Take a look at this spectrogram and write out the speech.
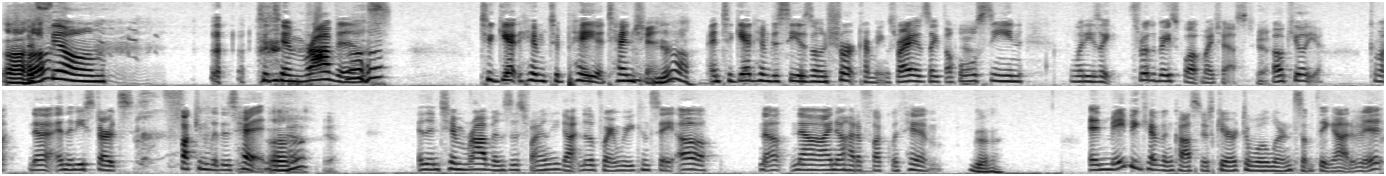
Uh-huh. the film to Tim Robbins to get him to pay attention. Yeah. And to get him to see his own shortcomings, right? It's like the whole scene when he's like, throw the baseball at my chest. Yeah. I'll kill you. Come on. No, and then he starts fucking with his head. Uh-huh. Yeah. And then Tim Robbins has finally gotten to the point where you can say, oh, no, now I know how to fuck with him. Yeah. And maybe Kevin Costner's character will learn something out of it.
